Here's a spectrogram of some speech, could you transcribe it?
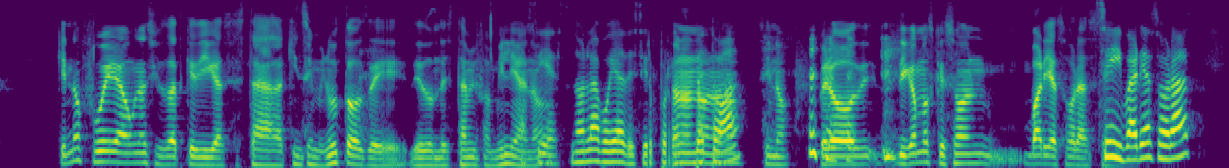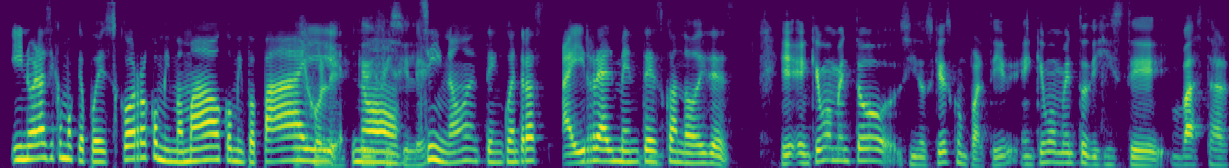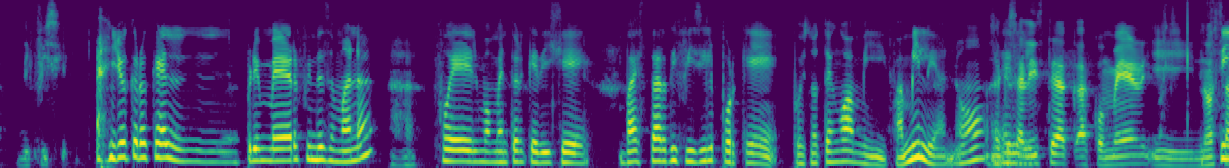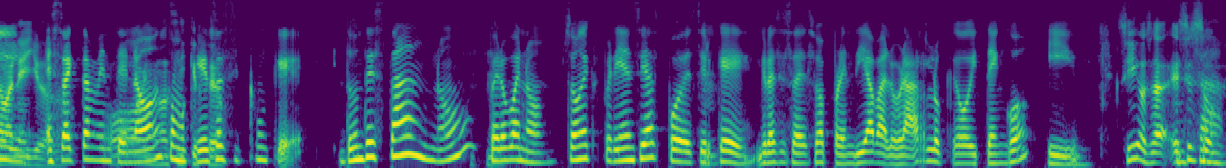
que no fue a una ciudad que digas está a 15 minutos de, de donde está mi familia, ¿no? así es, no la voy a decir por No, no, respeto no, no, a... no, sí, no. Pero di- digamos que son varias horas. Sí, varias horas. Y no era así como que pues corro con mi mamá o con mi papá Híjole, y qué no, difícil, ¿eh? sí, ¿no? Te encuentras ahí realmente es cuando dices, ¿Y ¿En qué momento, si nos quieres compartir, en qué momento dijiste va a estar difícil? yo creo que el primer fin de semana Ajá. fue el momento en que dije, va a estar difícil porque pues no tengo a mi familia, ¿no? O sea, que El- saliste a, a comer y no sí, estaban ellos. ¿no? Exactamente, ¿no? como que es así como que, ¿dónde están, no? Pero bueno, son experiencias, puedo decir que gracias a eso aprendí a valorar lo que hoy tengo y... Sí, o sea, es o eso.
